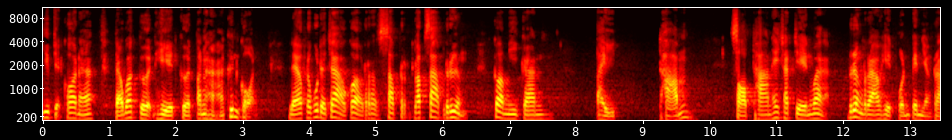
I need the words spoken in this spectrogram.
227 ข้อนะ แต่ว่าเกิดเหตุเกิดปัญหาขึ้นก่อน แล้วพระพุทธเจ้าก็รับทราบรับทราบเรื่อง ก็มีการไต่ถาม สอบทานให้ชัดเจนว่าเรื่องราวเหตุผลเป็นอย่างไร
